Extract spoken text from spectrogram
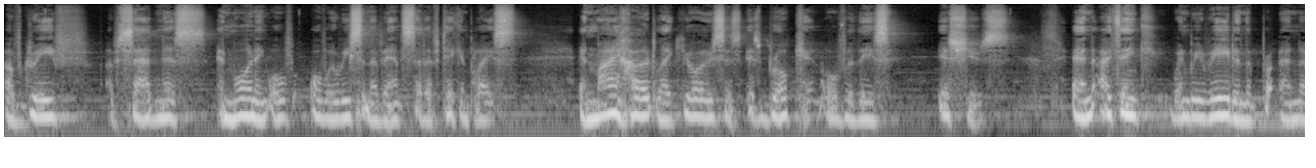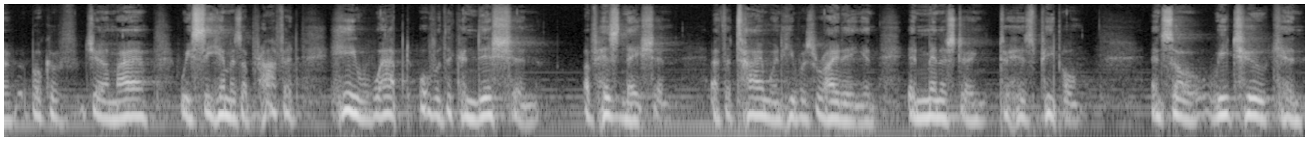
of grief, of sadness, and mourning over, over recent events that have taken place. And my heart, like yours, is, is broken over these issues. And I think when we read in the, in the book of Jeremiah, we see him as a prophet. He wept over the condition of his nation at the time when he was writing and, and ministering to his people. And so we too can,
